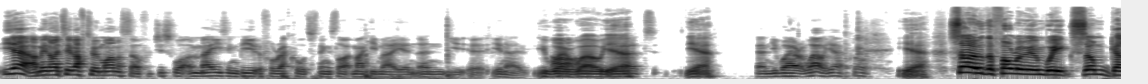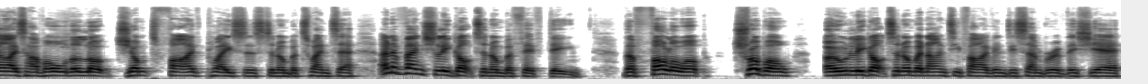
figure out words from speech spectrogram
Yeah, I mean, I do have to remind myself of just what amazing, beautiful records things like Maggie May and, and you, uh, you know. You wear it well, yeah. But- Yeah. And you wear it well, yeah, of course. Yeah. So the following week, some guys have all the luck, jumped five places to number 20, and eventually got to number 15. The follow up, Trouble, only got to number 95 in December of this year,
